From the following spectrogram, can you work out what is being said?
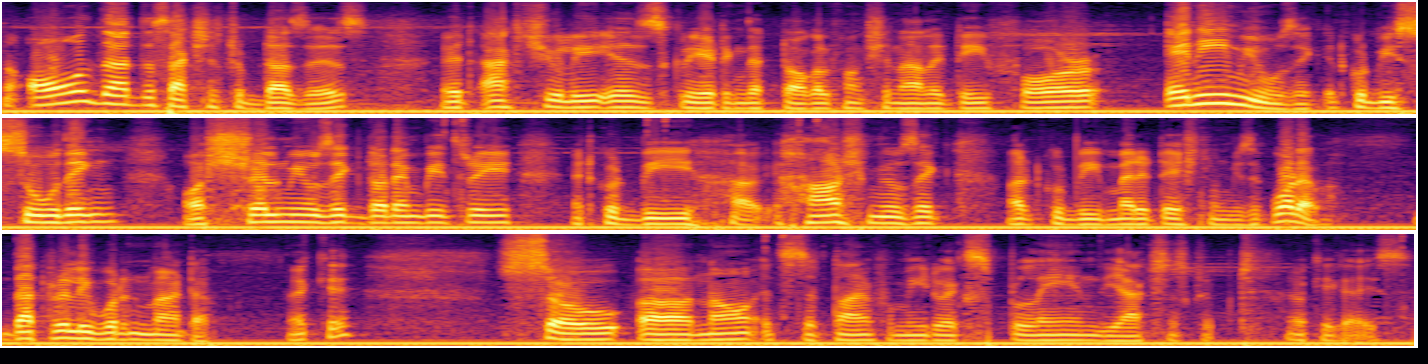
Now all that this action script does is it actually is creating that toggle functionality for any music. It could be soothing or shrill music.mp3 it could be uh, harsh music or it could be meditational music whatever. That really wouldn't matter. Okay so uh, now it's the time for me to explain the action script. Okay guys.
